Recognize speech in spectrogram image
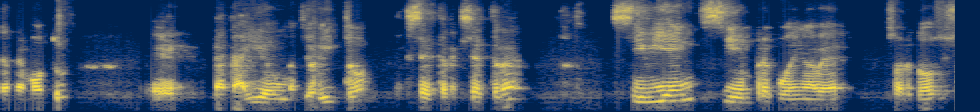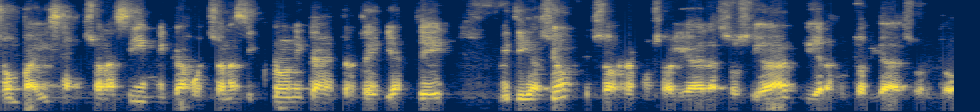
terremoto, eh, la caída de un meteorito, etcétera, etcétera. Si bien siempre pueden haber sobre todo si son países en zonas sísmicas o en zonas ciclónicas, estrategias de mitigación que son responsabilidad de la sociedad y de las autoridades sobre todo.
